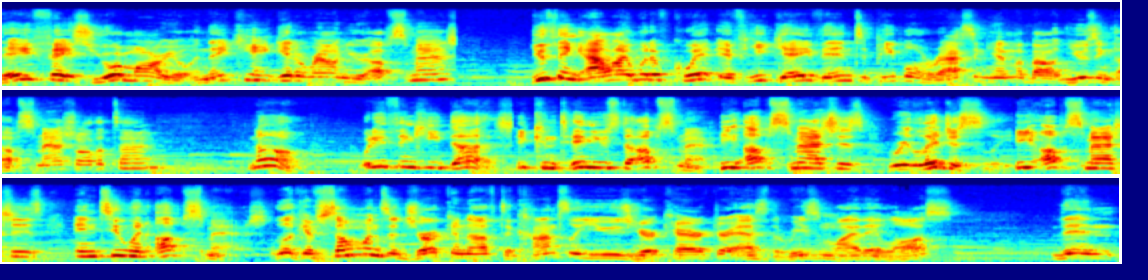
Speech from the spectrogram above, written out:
they face your Mario and they can't get around your up smash, you think Ally would have quit if he gave in to people harassing him about using up smash all the time? No. What do you think he does? He continues to up smash. He up smashes religiously. He up smashes into an up smash. Look, if someone's a jerk enough to constantly use your character as the reason why they lost, then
